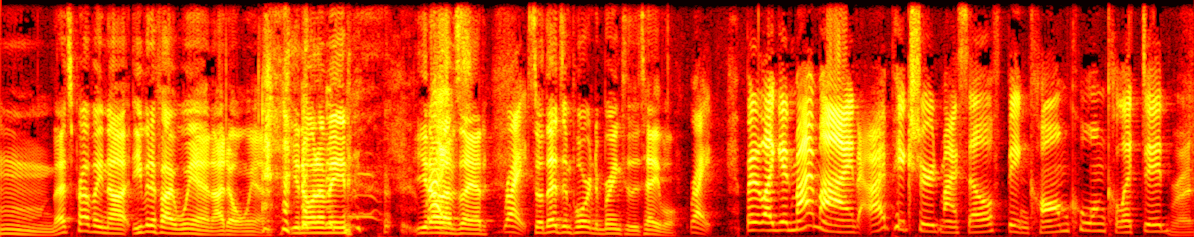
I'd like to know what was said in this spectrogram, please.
hmm, that's probably not. Even if I win, I don't win. You know what I mean? you know what I'm saying? Right. So that's important to bring to the table. Right. But like in my mind, I pictured myself being calm, cool, and collected. Right.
